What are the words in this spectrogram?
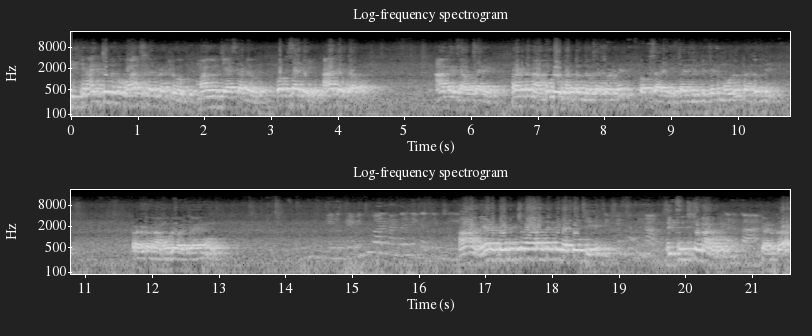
నిత్య రాజ్యంలో వారసుకున్నట్లు మనల్ని చేస్తాడు. ఒకసారి ఆఖరిగా ఆఖరిగా ఒకసారి ప్రకటన మూడు పంతొమ్మిది ఒకసారి కనుక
